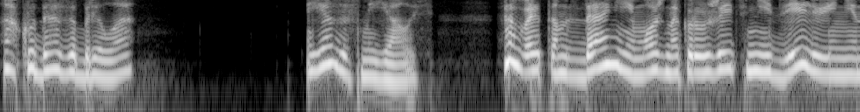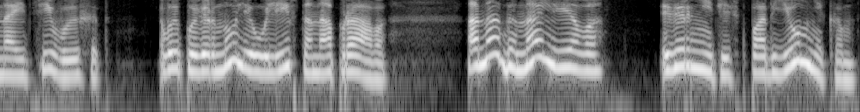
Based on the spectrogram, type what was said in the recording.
а куда забрела?» Я засмеялась. «В этом здании можно кружить неделю и не найти выход. Вы повернули у лифта направо, а надо налево. Вернитесь к подъемникам,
